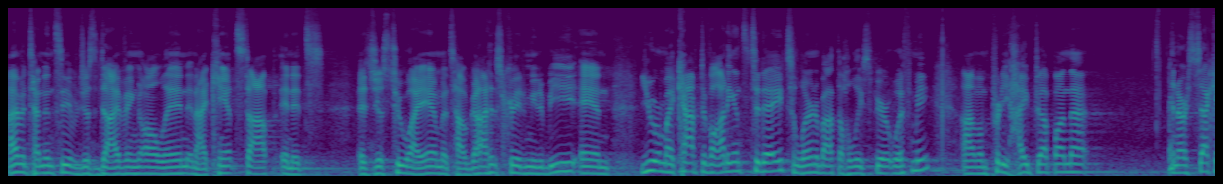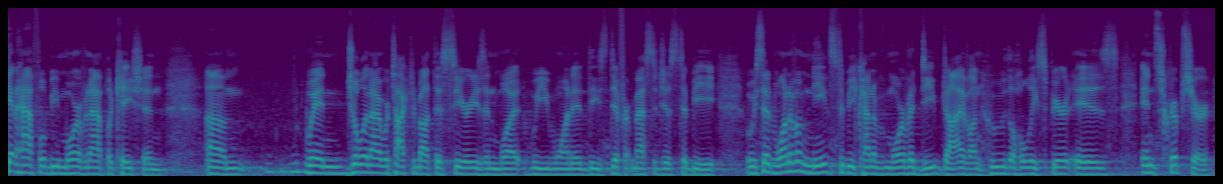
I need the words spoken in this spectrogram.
I have a tendency of just diving all in and I can't stop and it's it's just who I am. It's how God has created me to be. And you are my captive audience today to learn about the Holy Spirit with me. Um, I'm pretty hyped up on that. And our second half will be more of an application. Um, when Joel and I were talking about this series and what we wanted these different messages to be, we said one of them needs to be kind of more of a deep dive on who the Holy Spirit is in Scripture.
